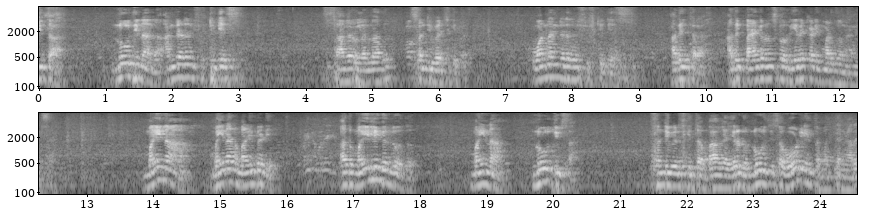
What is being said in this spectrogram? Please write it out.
ಗೀತ ನೂರು ದಿನ ಅಲ್ಲ ಹಂಡ್ರೆಡ್ ಆ್ಯಂಡ್ ಫಿಫ್ಟಿ ಡೇಸ್. ಸಾಗರಲ್ಲ ಅದು, Sanjeev Geetha. One hundred and fifty days. ಅದೇ ಥರ, ಅದಕ್ಕೆ ಬ್ಯಾಕ್ಗ್ರೌಂಡ್ ಸ್ಕೋರ್ ರೀ ರೆಕಾರ್ಡಿಂಗ್ ಮಾಡಿದ್ವು ನಾನು ಸರ್. ಮೈನಾ, ಮೈನಾನ ಮರಿಬೇಡಿ. ಅದು ಮೈಲಿಗಲ್ಲು ಅದು. ಮೈನಾ, ನೂರು ದಿವಸ. ಸಂಜೀವ್ ಗೀತ ಭಾಗ ಎರಡು, ನೂರು ದಿವಸ ಓಡಲಿ ಅಂತ ಮತ್ತೆ ನಾನು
